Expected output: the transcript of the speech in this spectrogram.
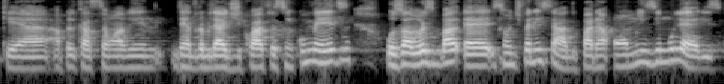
que é a aplicação ali tem a durabilidade de 4 a 5 meses, os valores é, são diferenciados para homens e mulheres,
